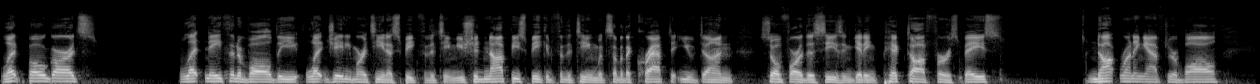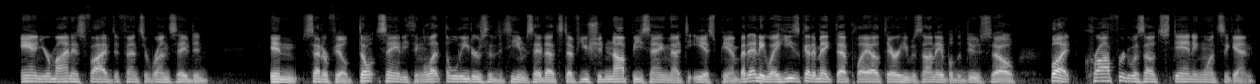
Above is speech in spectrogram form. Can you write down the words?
Let Bogaerts, let Nathan Eovaldi, let JD Martinez speak for the team. You should not be speaking for the team with some of the crap that you've done so far this season, getting picked off first base, not running after a ball, and your minus five defensive run saved in in center field. Don't say anything. Let the leaders of the team say that stuff. You should not be saying that to ESPN. But anyway, he's going to make that play out there. He was unable to do so. But Crawford was outstanding once again.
